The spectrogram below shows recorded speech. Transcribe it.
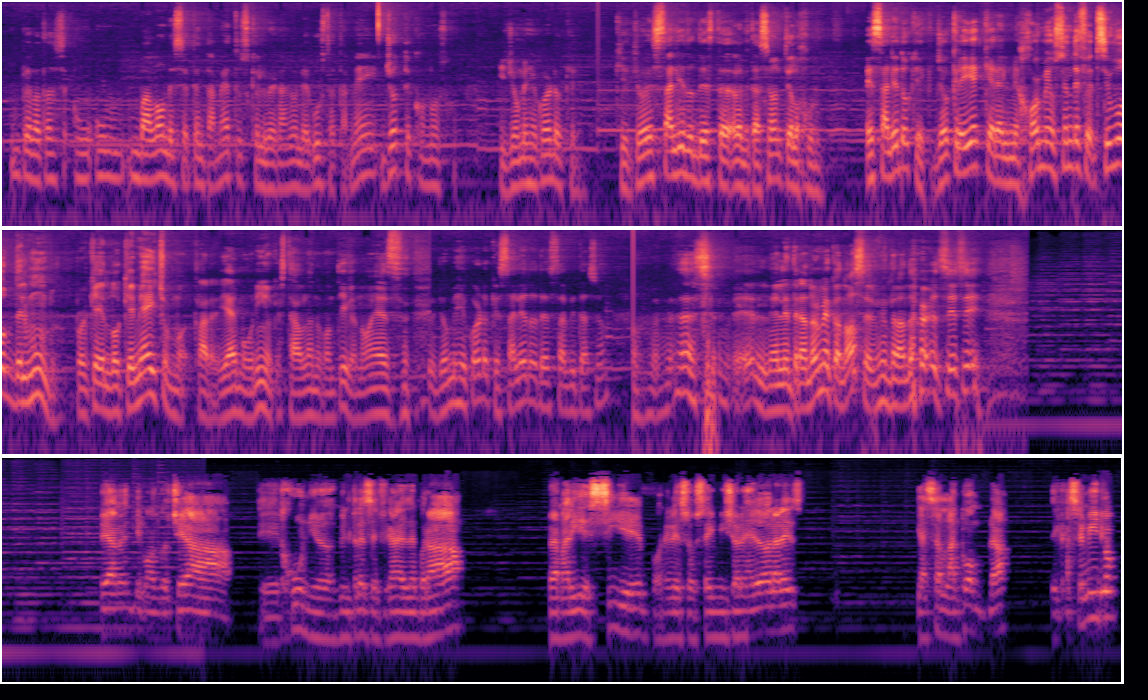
Un, un, un, un balón de 70 metros que el Bernabéu le gusta también. Yo te conozco. Y yo me recuerdo que, que yo he salido de esta habitación, te lo juro. He salido que yo creía que era el mejor mediocentro defensivo del mundo, porque lo que me ha dicho, claro, ya es Mourinho que está hablando contigo, no es... Yo me recuerdo que saliendo de esta habitación, el, el entrenador me conoce, mi entrenador, sí, sí. Obviamente cuando llega eh, junio de 2013, el final de temporada, Real Madrid decide poner esos 6 millones de dólares y hacer la compra de Casemiro,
